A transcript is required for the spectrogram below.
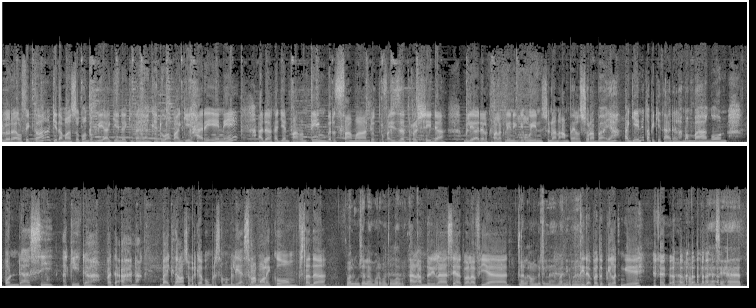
Dulur El Victor, kita masuk untuk di agenda kita yang kedua pagi hari ini adalah kajian parenting bersama Dr. Faizat Roshida. Beliau adalah kepala klinik di UIN Sunan Ampel Surabaya. Pagi ini topik kita adalah membangun pondasi akidah pada anak. Baik, kita langsung bergabung bersama beliau. Assalamualaikum, Ustazah. Waalaikumsalam warahmatullahi wabarakatuh. Alhamdulillah sehat walafiat. Alhamdulillah Mbak Nima. Tidak batuk pilek nggih. Alhamdulillah sehat.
